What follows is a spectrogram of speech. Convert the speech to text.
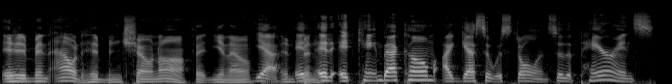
It had been out. It had been shown off. It you know. Yeah, it, been- it, it came back home. I guess it was stolen. So the parents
